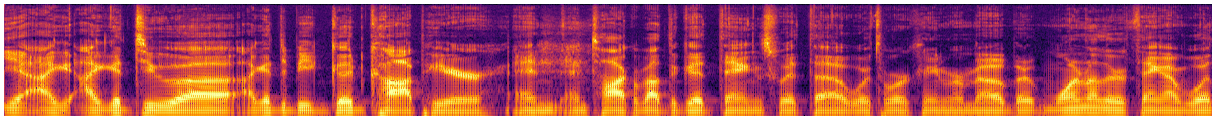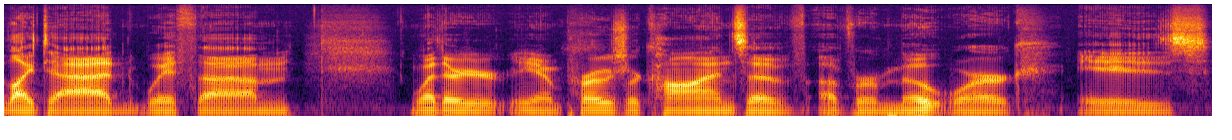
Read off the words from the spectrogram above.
Yeah, I, I get to uh, I get to be good cop here and, and talk about the good things with uh, with working remote. But one other thing I would like to add with um, whether you know pros or cons of, of remote work is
